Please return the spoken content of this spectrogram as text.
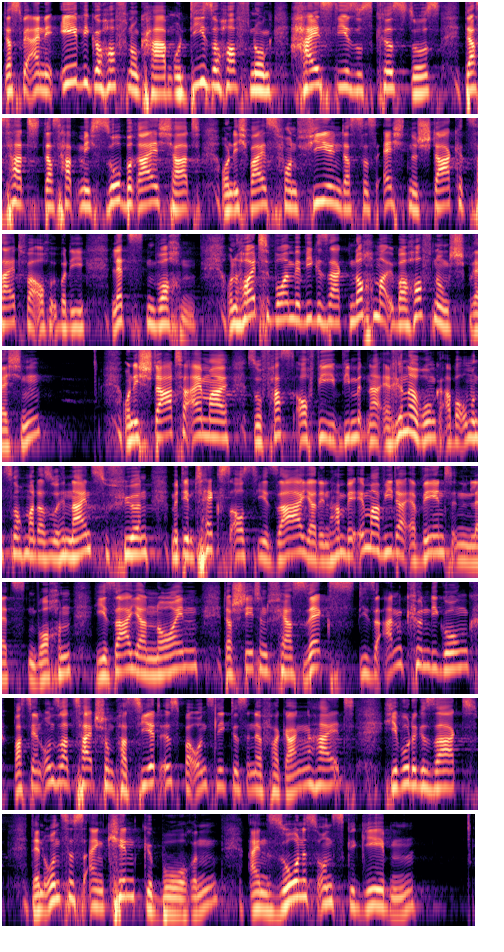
dass wir eine ewige Hoffnung haben und diese Hoffnung heißt Jesus Christus. Das hat, das hat mich so bereichert und ich weiß von vielen, dass das echt eine starke Zeit war, auch über die letzten Wochen. Und heute wollen wir, wie gesagt, nochmal über Hoffnung sprechen. Und ich starte einmal so fast auch wie, wie mit einer Erinnerung, aber um uns nochmal da so hineinzuführen, mit dem Text aus Jesaja, den haben wir immer wieder erwähnt in den letzten Wochen. Jesaja 9, da steht in Vers 6 diese Ankündigung, was ja in unserer Zeit schon passiert ist, bei uns liegt es in der Vergangenheit. Hier wurde gesagt, denn uns ist ein Kind geboren, ein Sohn ist uns gegeben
